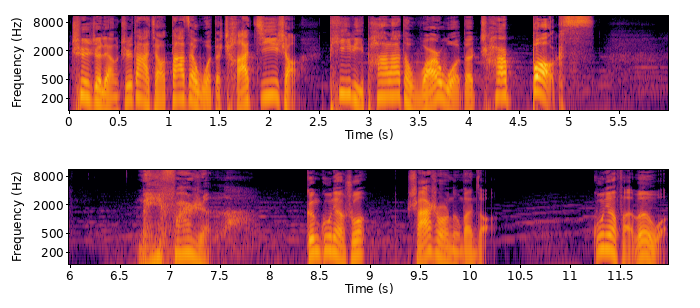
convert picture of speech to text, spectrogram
赤着两只大脚搭在我的茶几上，噼里啪啦的玩我的叉 box，没法忍了，跟姑娘说啥时候能搬走？姑娘反问我：“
